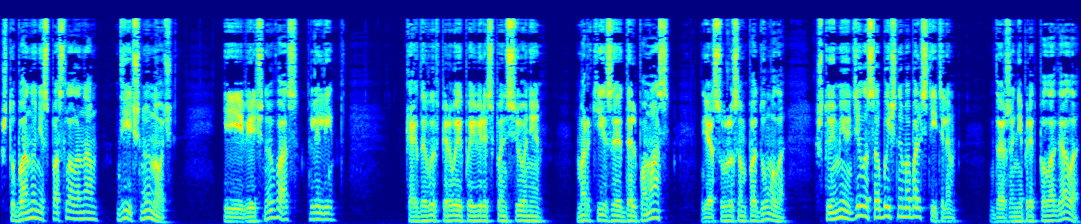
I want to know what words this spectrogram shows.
чтобы оно не спаслало нам вечную ночь. И вечную вас, Лили. Когда вы впервые появились в пансионе маркизы Дель Помас, я с ужасом подумала, что имею дело с обычным обольстителем. Даже не предполагала,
